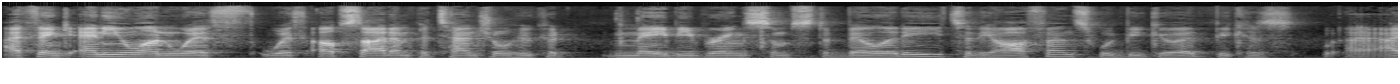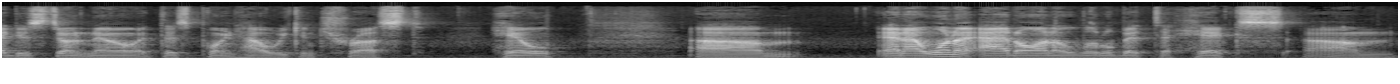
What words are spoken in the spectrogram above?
I think anyone with with upside and potential who could maybe bring some stability to the offense would be good because I just don't know at this point how we can trust Hill. Um, and I want to add on a little bit to Hicks. Um,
